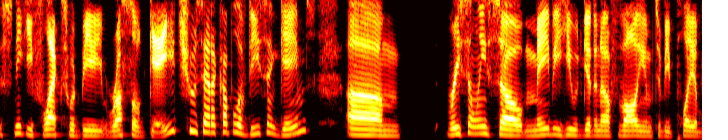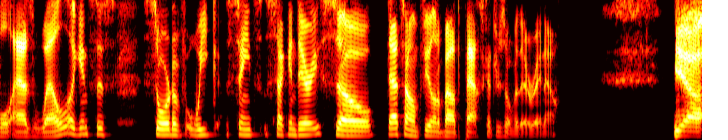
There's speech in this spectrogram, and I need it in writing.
sneaky flex would be Russell Gage, who's had a couple of decent games um, recently. So maybe he would get enough volume to be playable as well against this sort of weak Saints secondary. So that's how I'm feeling about the pass catchers over there right now. Yeah,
